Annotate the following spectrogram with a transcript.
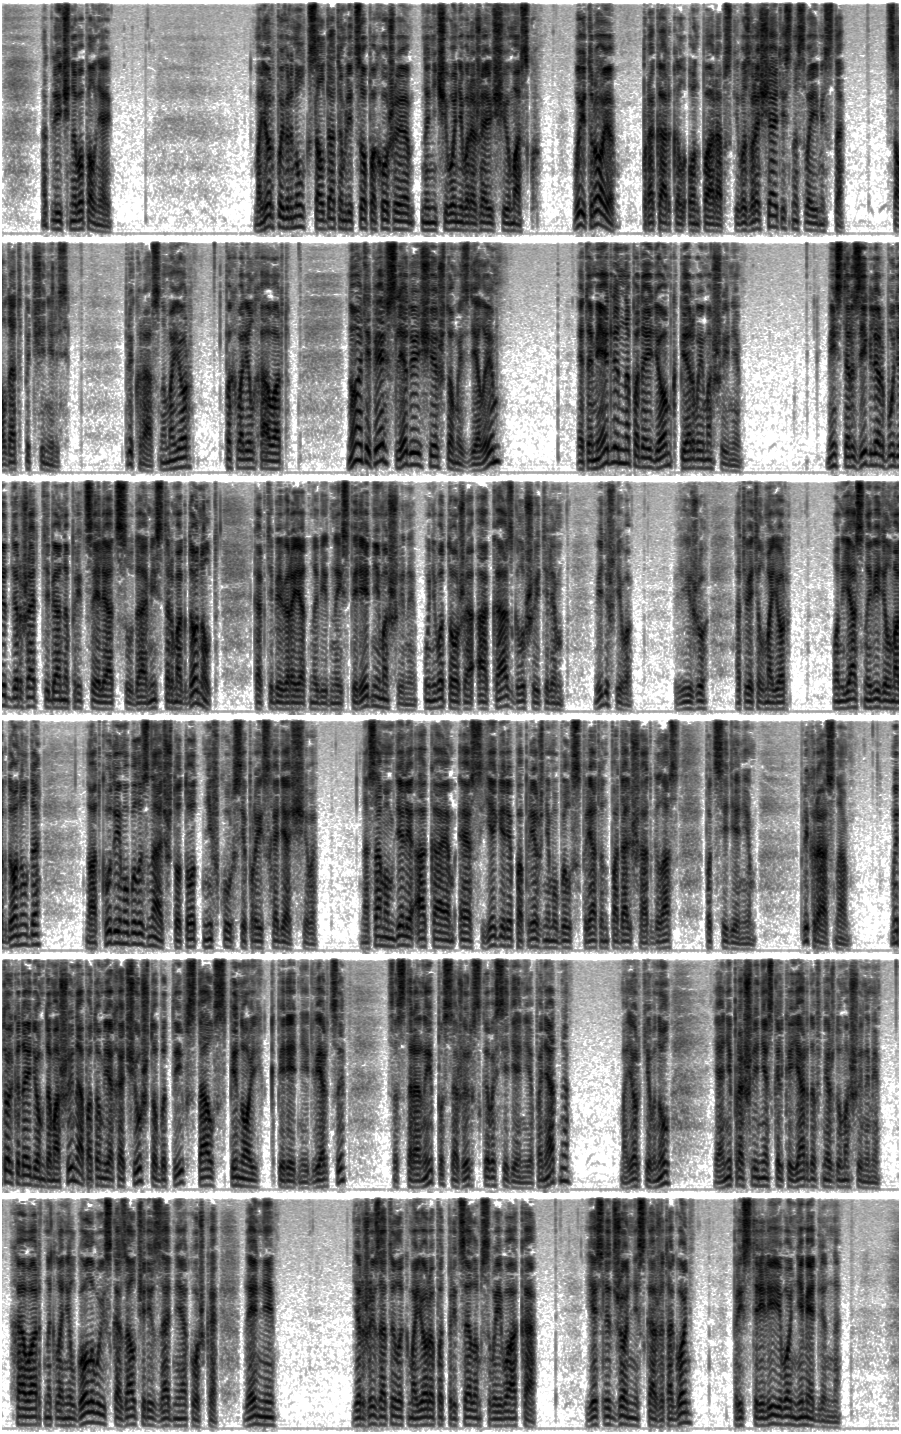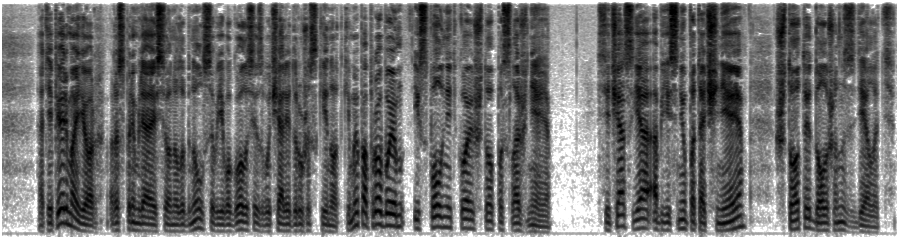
Отлично, выполняй. Майор повернул к солдатам лицо, похожее на ничего не выражающую маску. «Вы трое!» — прокаркал он по-арабски. «Возвращайтесь на свои места». Солдаты подчинились. «Прекрасно, майор», — похвалил Хавард. «Ну, а теперь следующее, что мы сделаем, это медленно подойдем к первой машине». Мистер Зиглер будет держать тебя на прицеле отсюда, а мистер Макдоналд, как тебе, вероятно, видно из передней машины, у него тоже АК с глушителем. Видишь его? — Вижу, — ответил майор. Он ясно видел Макдоналда, но откуда ему было знать, что тот не в курсе происходящего? На самом деле АКМС егеря по-прежнему был спрятан подальше от глаз под сиденьем. «Прекрасно. Мы только дойдем до машины, а потом я хочу, чтобы ты встал спиной к передней дверце со стороны пассажирского сиденья. Понятно?» Майор кивнул, и они прошли несколько ярдов между машинами. Хавард наклонил голову и сказал через заднее окошко. «Дэнни, держи затылок майора под прицелом своего АК. Если Джонни скажет «огонь», пристрели его немедленно». А теперь, майор, распрямляясь, он улыбнулся, в его голосе звучали дружеские нотки. Мы попробуем исполнить кое-что посложнее. Сейчас я объясню поточнее, что ты должен сделать.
